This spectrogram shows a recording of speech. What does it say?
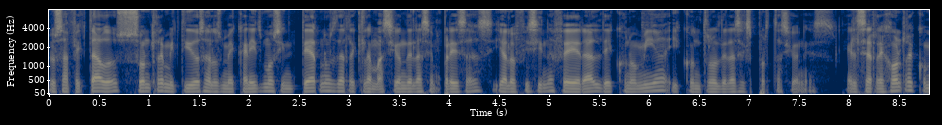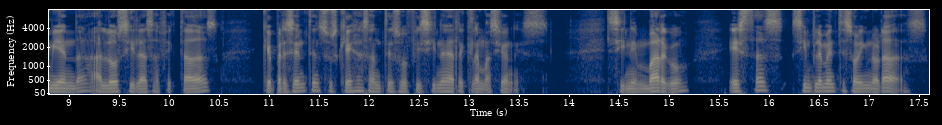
Los afectados son remitidos a los mecanismos internos de reclamación de las empresas y a la Oficina Federal de Economía y Control de las Exportaciones. El Cerrejón recomienda a los y las afectadas que presenten sus quejas ante su oficina de reclamaciones. Sin embargo, estas simplemente son ignoradas.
